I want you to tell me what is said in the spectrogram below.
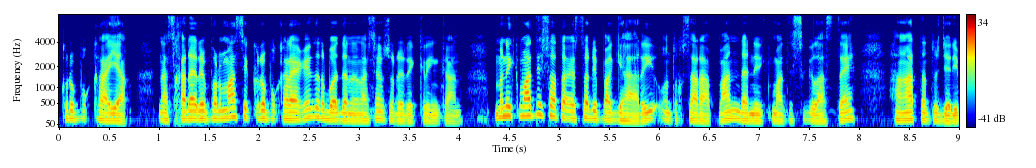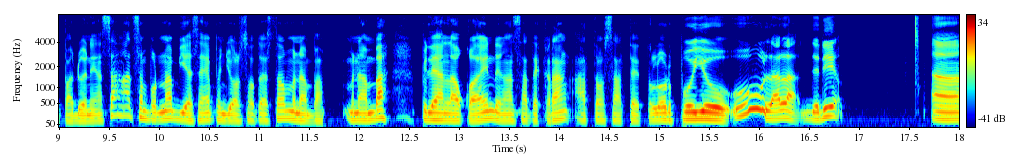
kerupuk krayak. Nah, sekadar informasi, kerupuk ini terbuat dari nasi yang sudah dikeringkan. Menikmati soto esto di pagi hari untuk sarapan dan dinikmati segelas teh hangat tentu jadi paduan yang sangat sempurna. Biasanya penjual soto esto menambah menambah pilihan lauk lain dengan sate kerang atau sate telur puyuh. Uh, lala. Jadi uh,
